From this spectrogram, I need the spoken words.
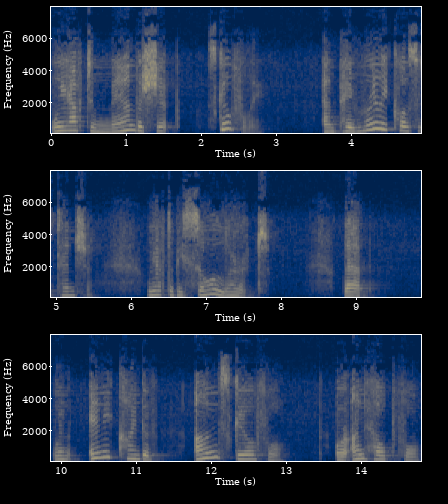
We have to man the ship skillfully and pay really close attention. We have to be so alert that when any kind of unskillful or unhelpful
